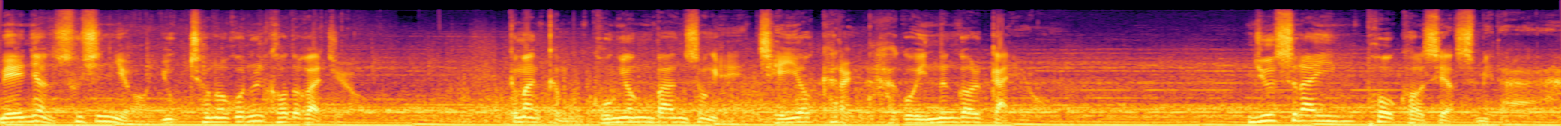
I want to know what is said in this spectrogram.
매년 수신료 6천억 원을 걷어가죠. 그만큼 공영방송에 제 역할을 하고 있는 걸까요? 뉴스라인 포커스였습니다.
